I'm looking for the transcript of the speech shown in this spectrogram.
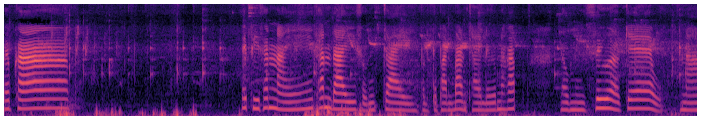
เล็บครับเอฟซีท่านไหนท่านใดสนใจผลิตภัณฑ์บ้านชายเลิฟนะครับ เรามีเสื้อแก้ว น้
